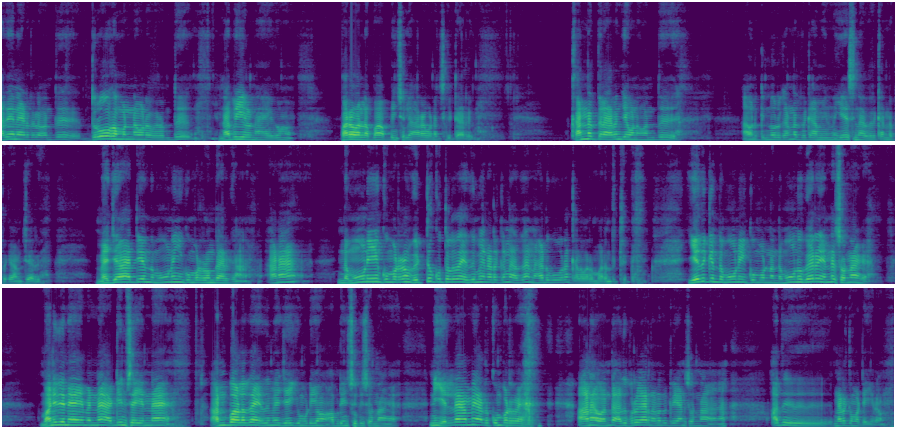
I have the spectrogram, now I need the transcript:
அதே நேரத்தில் வந்து துரோகம் பண்ணவனை வந்து நபிகள் நாயகம் பரவாயில்லப்பா அப்படின்னு சொல்லி அரவணைச்சிக்கிட்டாரு. கன்னத்தில் அரைஞ்சவனை வந்து அவனுக்கு இன்னொரு கன்னத்தை காமிக்கணும் இயேசுநாதர் கன்னத்தை காமிச்சார். மெஜாரிட்டி அந்த மூணையும் கும்பிட்றவன் தான் இருக்கான். ஆனால் இந்த மூணையும் கும்பிட்றவன் வெட்டு குத்தில் தான் எதுவுமே நடக்குன்னு அதுதான் நாடு பூரா கலவரம் மறந்துட்டுருக்கு எதுக்கு இந்த மூணையும் கும்பிடணும்? அந்த மூணு பேரும் என்ன சொன்னாங்க? மனித நேயம் என்ன? அகிம்சை என்ன? அன்பால் தான் எதுவுமே ஜெயிக்க முடியும் அப்படின்னு சொல்லி சொன்னாங்க. நீ எல்லாமே அதை கும்பிடுற. ஆனால் வந்து அது பிரகாரம் நடந்துக்கிறியான்னு சொன்னால் அது நடக்க மாட்டேங்கிறோம்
